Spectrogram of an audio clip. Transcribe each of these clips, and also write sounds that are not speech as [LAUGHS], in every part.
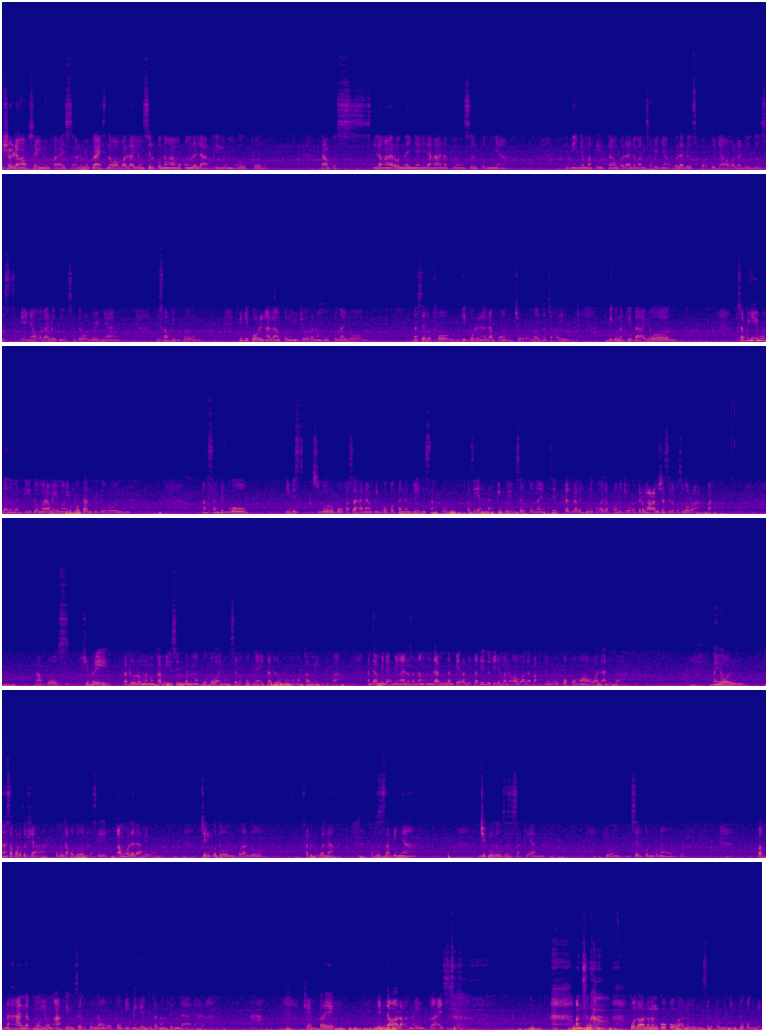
May share lang ako sa inyo guys. Alam nyo guys, nawawala yung cellphone ng amo kong lalaki, yung Oppo. Tapos, ilang araw na niya hinahanap yung cellphone niya. Hindi niya makita. Wala naman sabi niya. Wala daw sa kwarto niya, wala daw doon sa sasakyan niya, wala daw doon sa drawer niya. Eh sabi ko, hindi ko rin alam kung anong itsura ng Oppo na yon na cellphone. Hindi ko rin alam kung anong itsura nun. At saka hindi, hindi ko nakita yon sabi niya, eh, wala naman dito. Marami yung mga importante doon. Ang sabi ko, ibig siguro bukas hahanapin ko pagka naglinis ako. Kasi hanapin ko yung cellphone na yun. Kasi talaga hindi ko alam kung ano itsura. Pero marami siyang cellphone, siguro apat. Tapos, syempre, tatlo lang naman kami. Sino ba naman kukuha ng cellphone niya? Eh, tatlo lang naman kami, di ba? Ang dami-dami nga naman ng dami ng pera nila dito, di naman nawawala. Bakit yung upo po mawawala, di ba? Ngayon, nasa kwarto siya. Pupunta ko doon kasi amo ko lalaki yun. Chinig ko doon, pulang doon. Sabi ko wala. Tapos sabi niya, check mo doon sa sasakyan. Yung cellphone ko na Oppo. Pag nahanap mo yung aking cellphone na Oppo, bibigyan kita ng 10 dollar. Siyempre, 10 dollar na yun guys. [LAUGHS] Ang saka, wala naman kukuha na yung cellphone niya dito kundi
